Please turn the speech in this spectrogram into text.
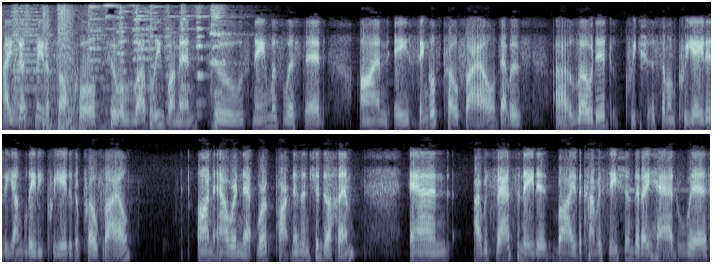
I just made a phone call to a lovely woman whose name was listed on a singles profile that was uh, loaded. Cre- someone created, a young lady created a profile on our network, Partners in Shidduchim. And I was fascinated by the conversation that I had with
